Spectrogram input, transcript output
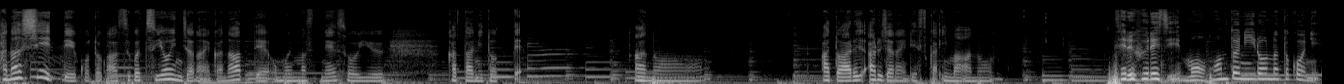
悲しいっていうことがすごい強いんじゃないかなって思いますね。そういう方にとって。あのあとあれあるじゃないですか。今あのセルフレジも本当にいろんなところに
